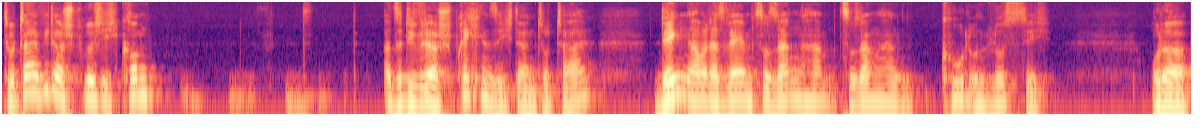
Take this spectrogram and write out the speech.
total widersprüchlich kommt, also die widersprechen sich dann total, denken aber, das wäre im Zusammenhang, Zusammenhang cool und lustig. Oder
